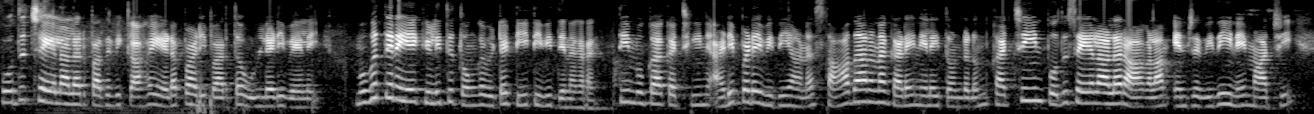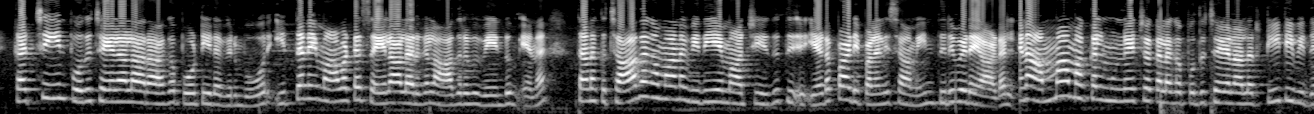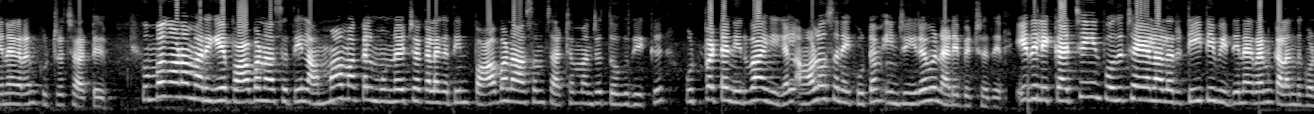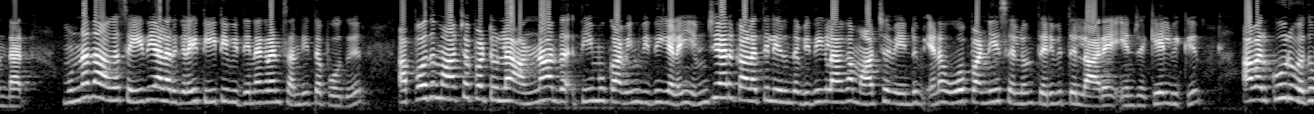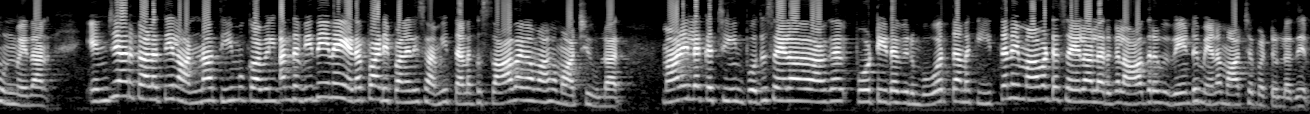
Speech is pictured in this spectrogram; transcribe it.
பொதுச் செயலாளர் பதவிக்காக எடப்பாடி பார்த்த உள்ளடி வேலை. முகத்திரையை கிழித்து தொங்கவிட்ட டிடிவி தினகரன். திமுக கட்சியின் அடிப்படை விதியான சாதாரண கடைநிலை தொண்டனும் கட்சியின் பொதுச் செயலாளர் ஆகலாம் என்ற விதியினை மாற்றி கட்சியின் பொதுச் செயலாளராக போட்டியிட விரும்புவோர் இத்தனை மாவட்ட செயலாளர்கள் ஆதரவு வேண்டும் என தனக்கு சாதகமான விதியை மாற்றியது தி- எடப்பாடி பழனிசாமியின் திருவிடையாடல். என அம்மா மக்கள் முன்னேற்றக் கழக பொதுச் செயலாளர் டிடிவி தினகரன் குற்றச்சாட்டு. கும்பகோணம் அருகே பாபநாசத்தில் அம்மா மக்கள் முன்னேற்றக் கழகத்தின் பாபநாசம் சட்டமன்ற தொகுதிக்கு உட்பட்ட நிர்வாகிகள் ஆலோசனை கூட்டம் இன்று இரவு நடைபெற்றது. இதில் இக்கட்சியின் பொதுச் செயலாளர் டிடிவி தினகரன் கலந்து கொண்டார். முன்னதாக செய்தியாளர்களை டிடிவி தினகரன் சந்தித்த போது அப்போது மாற்றப்பட்டுள்ள அண்ணா த- திமுகவின் விதிகளை எம்ஜிஆர் காலத்தில் இருந்த விதிகளாக மாற்ற வேண்டும் என ஓ பன்னீர்செல்வம் தெரிவித்துள்ளாரே என்ற கேள்விக்கு அவர் கூறுவது உண்மைதான். எம்ஜிஆர் காலத்தில் அண்ணா திமுகவில் அந்த விதியினை எடப்பாடி பழனிசாமி தனக்கு சாதகமாக மாற்றியுள்ளார். மாநில கட்சியின் பொதுச் செயலாளராக போட்டியிட விரும்புவோர் தனக்கு இத்தனை மாவட்ட செயலாளர்கள் ஆதரவு வேண்டும் என மாற்றப்பட்டுள்ளது.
